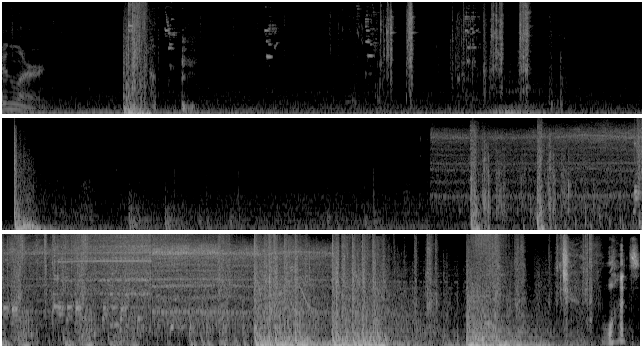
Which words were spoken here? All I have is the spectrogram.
And learn. what?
